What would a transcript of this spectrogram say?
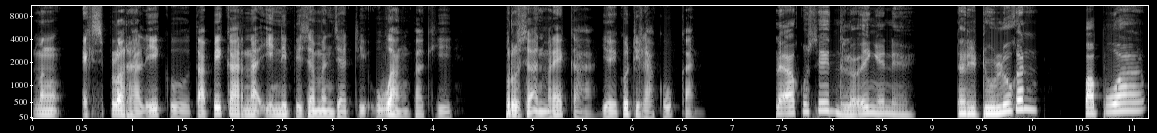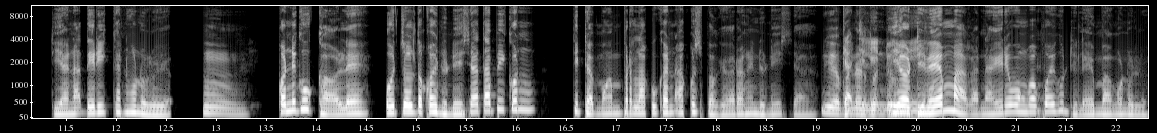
mengeksplor hal itu, tapi karena ini bisa menjadi uang bagi perusahaan mereka, ya itu dilakukan. Lek aku sih ndelok ngene. Dari dulu kan Papua dianaktirikan ngono lho ya. Hmm. Kon niku gak oleh ucul toko Indonesia tapi kon tidak memperlakukan aku sebagai orang Indonesia. iya Gak benar dilindungi. Iya dilema kan akhirnya wong Papua iku dilema ngono lho.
